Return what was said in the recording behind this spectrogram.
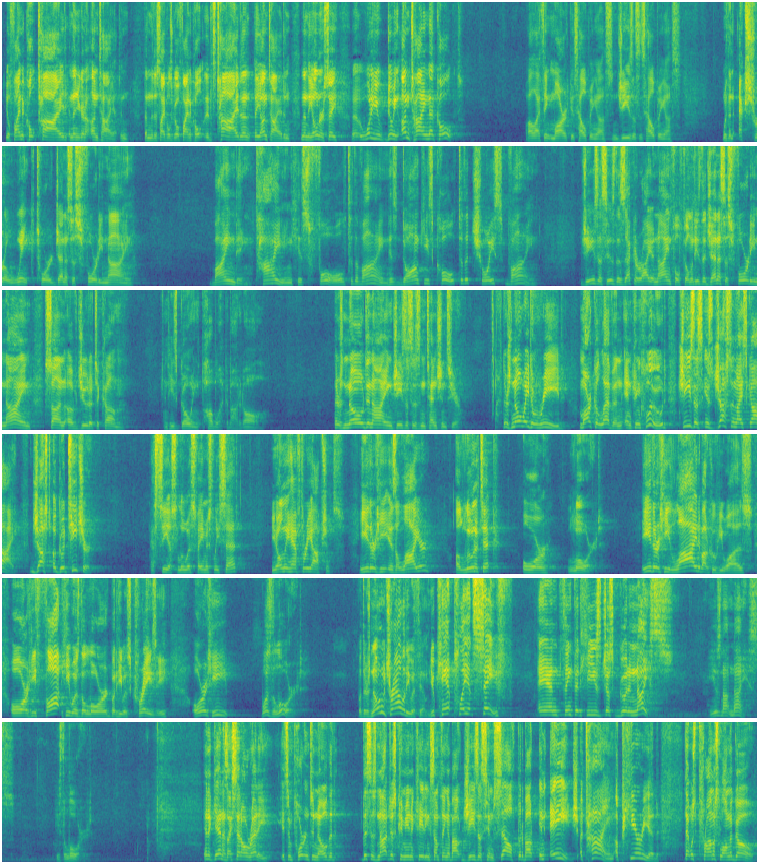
You'll find a colt tied, and then you're going to untie it. And then the disciples go find a colt, it's tied, and they untie it. And, and then the owners say, uh, What are you doing untying that colt? Well, I think Mark is helping us, and Jesus is helping us with an extra wink toward Genesis 49 binding, tying his foal to the vine, his donkey's colt to the choice vine. Jesus is the Zechariah 9 fulfillment. He's the Genesis 49 son of Judah to come. And he's going public about it all. There's no denying Jesus' intentions here. There's no way to read Mark 11 and conclude Jesus is just a nice guy, just a good teacher. As C.S. Lewis famously said, you only have three options either he is a liar, a lunatic, or Lord. Either he lied about who he was, or he thought he was the Lord, but he was crazy, or he was the Lord. But there's no neutrality with him. You can't play it safe and think that he's just good and nice. He is not nice, he's the Lord. And again, as I said already, it's important to know that this is not just communicating something about Jesus himself, but about an age, a time, a period that was promised long ago.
